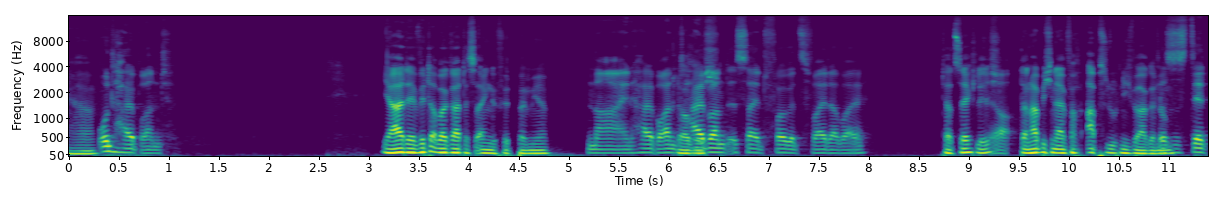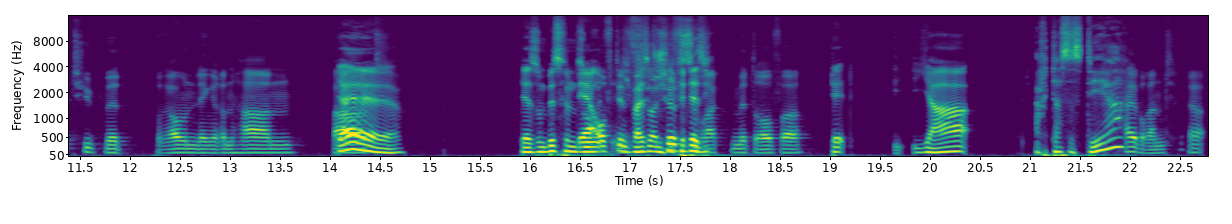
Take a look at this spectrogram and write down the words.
ja. und Halbrand. Ja, der wird aber gerade erst eingeführt bei mir. Nein, Halbrand, ich. Halbrand ist seit Folge 2 dabei. Tatsächlich. Ja. Dann habe ich ihn einfach absolut nicht wahrgenommen. Das ist der Typ mit braunen, längeren Haaren, Bart, ja, ja, ja, ja. Der so ein bisschen der so, auf dem ich weiß auch nicht, der Schiffswrack mit drauf war. der, ja, ach, das ist der? Halbrand, ja.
